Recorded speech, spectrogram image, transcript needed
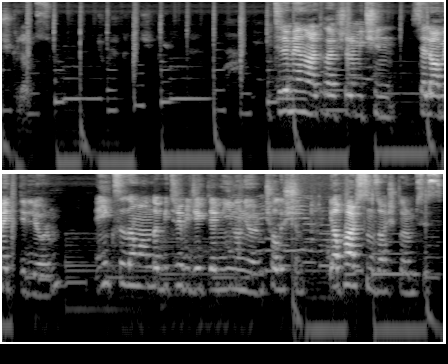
Şükürler olsun. Bitiremeyen arkadaşlarım için selamet diliyorum. En kısa zamanda bitirebileceklerine inanıyorum. Çalışın. Yaparsınız aşklarım siz.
